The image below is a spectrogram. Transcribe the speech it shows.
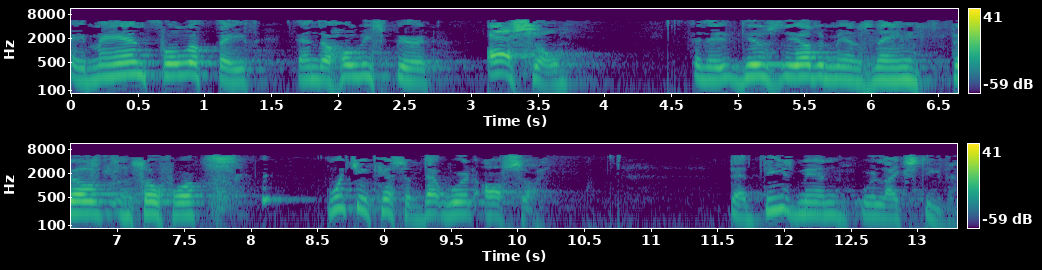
a man full of faith and the Holy Spirit also, and it gives the other men's name, Philip and so forth. Want you up that word also. That these men were like Stephen.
